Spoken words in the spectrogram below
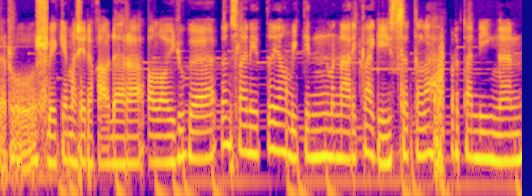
terus. Backnya masih ada Caldara Toloy juga. Dan selain itu yang bikin menarik lagi setelah pertandingan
